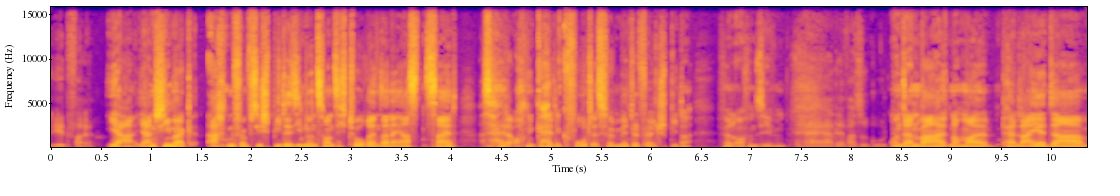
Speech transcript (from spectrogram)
jeden Fall. Ja, Jan Schimak, 58 Spiele, 27 Tore in seiner ersten Zeit, was halt auch eine geile Quote ist für einen Mittelfeldspieler, für einen Offensiven. Ja, ja, der war so gut. Und dann war halt nochmal per Laie da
